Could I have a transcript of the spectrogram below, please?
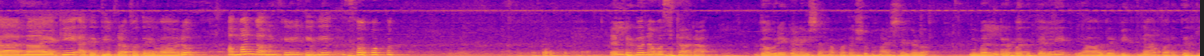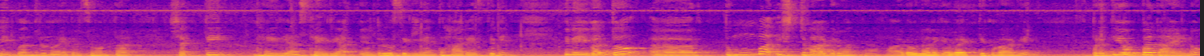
ನಾಯಕಿ ಅದಿತಿ ಪ್ರಭುದೇವ ಅವರು. ಅಮ್ಮನ ಗಮನ ಕೇಳ್ತೀನಿ. ಸೊ ಎಲ್ರಿಗೂ ನಮಸ್ಕಾರ. ಗೌರಿ ಗಣೇಶ ಹಬ್ಬದ ಶುಭಾಶಯಗಳು. ನಿಮ್ಮೆಲ್ಲರ ಬದುಕಲ್ಲಿ ಯಾವುದೇ ವಿಘ್ನ ಬರದಿರಲಿ ಬಂದ್ರೂ ಎದುರಿಸುವಂಥ ಶಕ್ತಿ, ಧೈರ್ಯ, ಸ್ಥೈರ್ಯ ಎಲ್ರಿಗೂ ಸಿಗಲಿ ಅಂತ ಹಾರೈಸ್ತೀನಿ. ಇನ್ನು ಇವತ್ತು ತುಂಬ ಇಷ್ಟವಾಗಿರುವಂತಹ ಹಾಡು ನನಗೆ ವೈಯಕ್ತಿಕವಾಗಿ. ಪ್ರತಿಯೊಬ್ಬ ತಾಯಿನೂ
